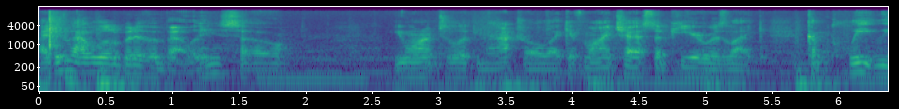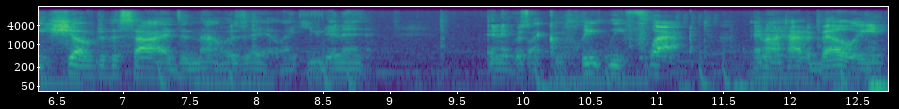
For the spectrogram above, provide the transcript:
I do have a little bit of a belly so you want it to look natural. Like if my chest up here was like completely shoved to the sides and that was it like you didn't and it was like completely flat and I had a belly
